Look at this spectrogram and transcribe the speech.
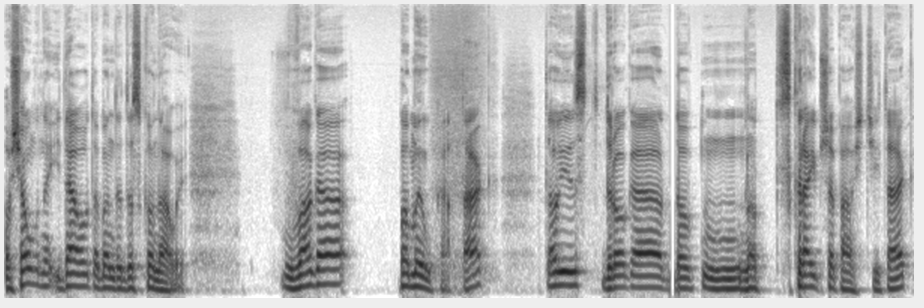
osiągnę ideał, to będę doskonały. Uwaga, pomyłka, tak? To jest droga do mm, no, skraj przepaści, tak?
